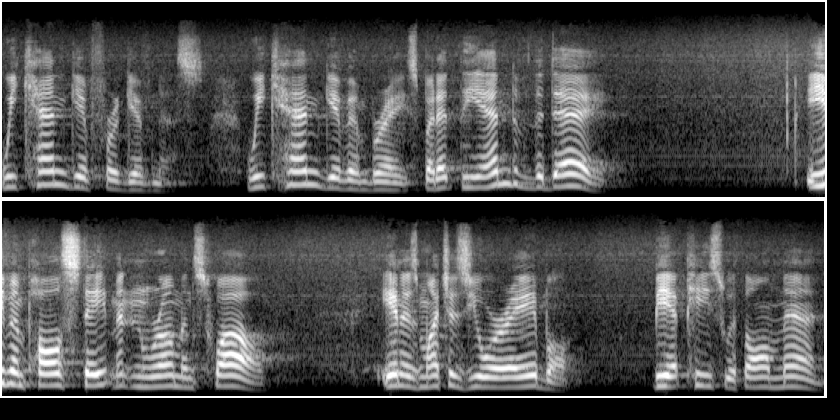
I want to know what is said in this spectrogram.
We can give forgiveness. We can give embrace. But at the end of the day, even Paul's statement in Romans 12, inasmuch as you are able, be at peace with all men,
